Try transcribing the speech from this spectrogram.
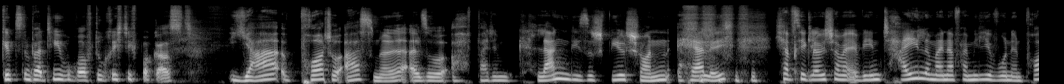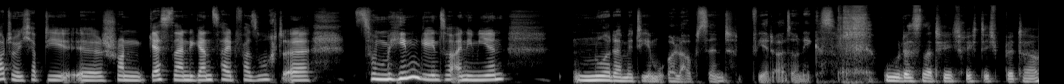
Gibt es eine Partie, worauf du richtig Bock hast? Ja, Porto Arsenal, also ach, bei dem Klang dieses Spiels schon herrlich. ich habe es hier, glaube ich, schon mal erwähnt. Teile meiner Familie wohnen in Porto. Ich habe die äh, schon gestern die ganze Zeit versucht, äh, zum Hingehen zu animieren nur damit die im Urlaub sind. Wird also nichts. Uh, das ist natürlich richtig bitter.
